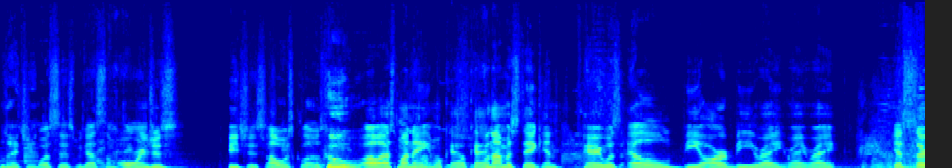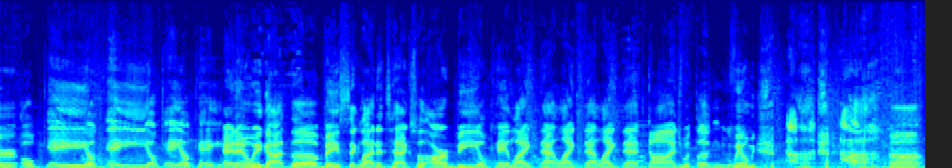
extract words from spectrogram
legend. What's this? We got some oranges. Peaches, always close. Who? Oh, that's my name. Okay, okay. If I'm not mistaken, Perry was LBRB, right? Right, right? Yes, sir. Okay, okay, okay, okay. And then we got the basic light attacks with RB. Okay, like that, like that, like that. Dodge with the, you feel me? Ah, ah. Uh,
